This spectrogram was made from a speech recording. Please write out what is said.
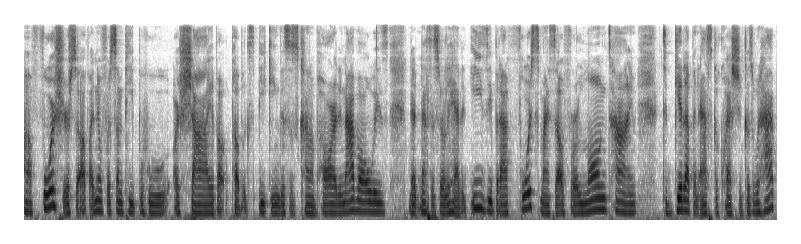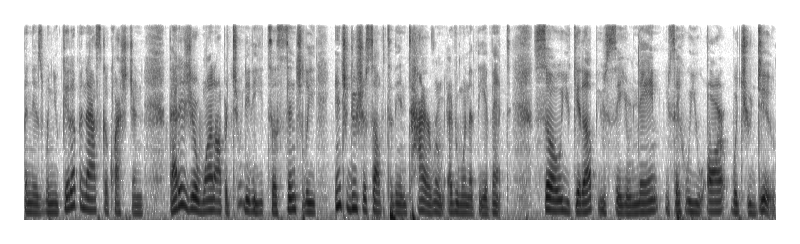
uh, force yourself. I know for some people who are shy about public speaking, this is kind of hard, and I've always not necessarily had it easy, but I forced myself for a long time to get up and ask a question because what happened is when you get up and ask a question, that is your one opportunity to essentially introduce yourself to the entire room, everyone at the event. So you get up, you say your name, you say who you are, what you do.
